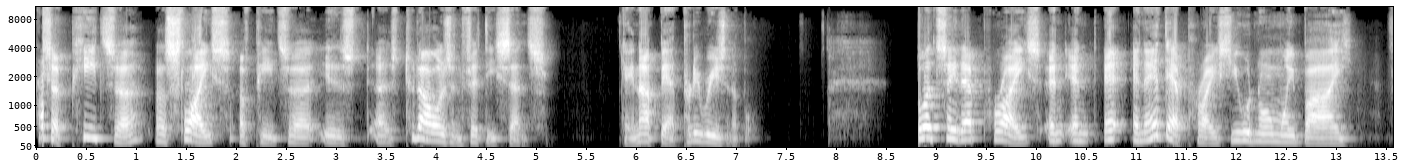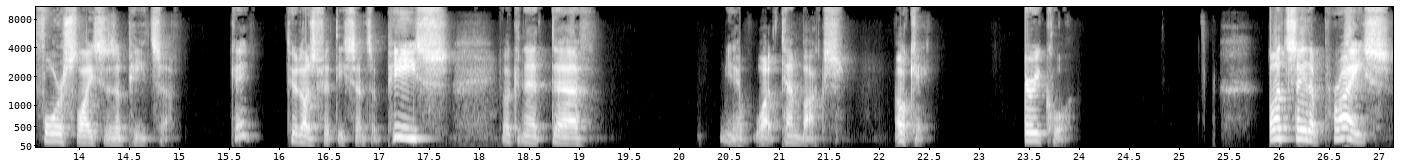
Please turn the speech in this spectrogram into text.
price of pizza, a slice of pizza, is uh, two dollars and fifty cents. Okay, not bad, pretty reasonable. So let's say that price, and and and at that price, you would normally buy four slices of pizza. Okay, two dollars fifty cents a piece. Looking at uh, you know what, ten bucks. Okay, very cool. Let's say the price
